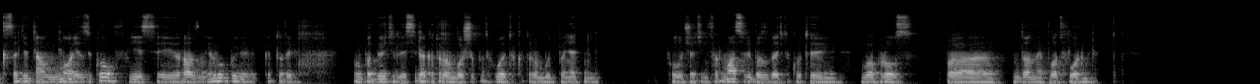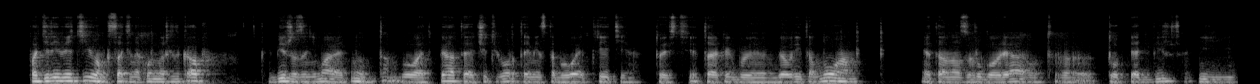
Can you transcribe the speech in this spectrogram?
Кстати, там много языков, есть разные группы, которые вы подберете для себя, которые вам больше подходят, в котором будет понятнее получать информацию, либо задать какой-то вопрос по данной платформе. По деривативам, кстати, на CoinMarketCap биржа занимает, ну, там бывает пятое, четвертое место, бывает третье. То есть это как бы говорит о многом. Это у нас, грубо говоря, вот э, топ-5 бирж, и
